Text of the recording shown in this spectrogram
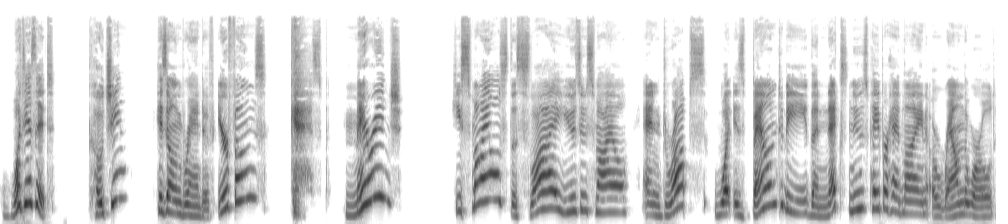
What is it? Coaching? His own brand of earphones? Gasp. Marriage? He smiles the sly Yuzu smile and drops what is bound to be the next newspaper headline around the world.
